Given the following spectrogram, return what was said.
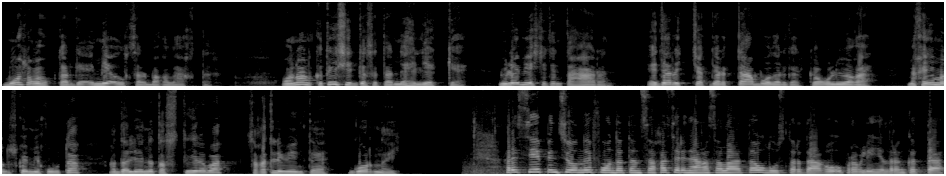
мос оңуктарга эме ылсар багалаактар. Онон кыты сирге сытар нехилекке, үлем естетен тахаран, эдер итчат деректа боларгар көгүлүга. Механима дуско михута, Адалена Тастырова, Сахат Левенте, Горный. Россия пенсионный фондатын саха сәрінәға салата улустардағы управленияларын кытта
